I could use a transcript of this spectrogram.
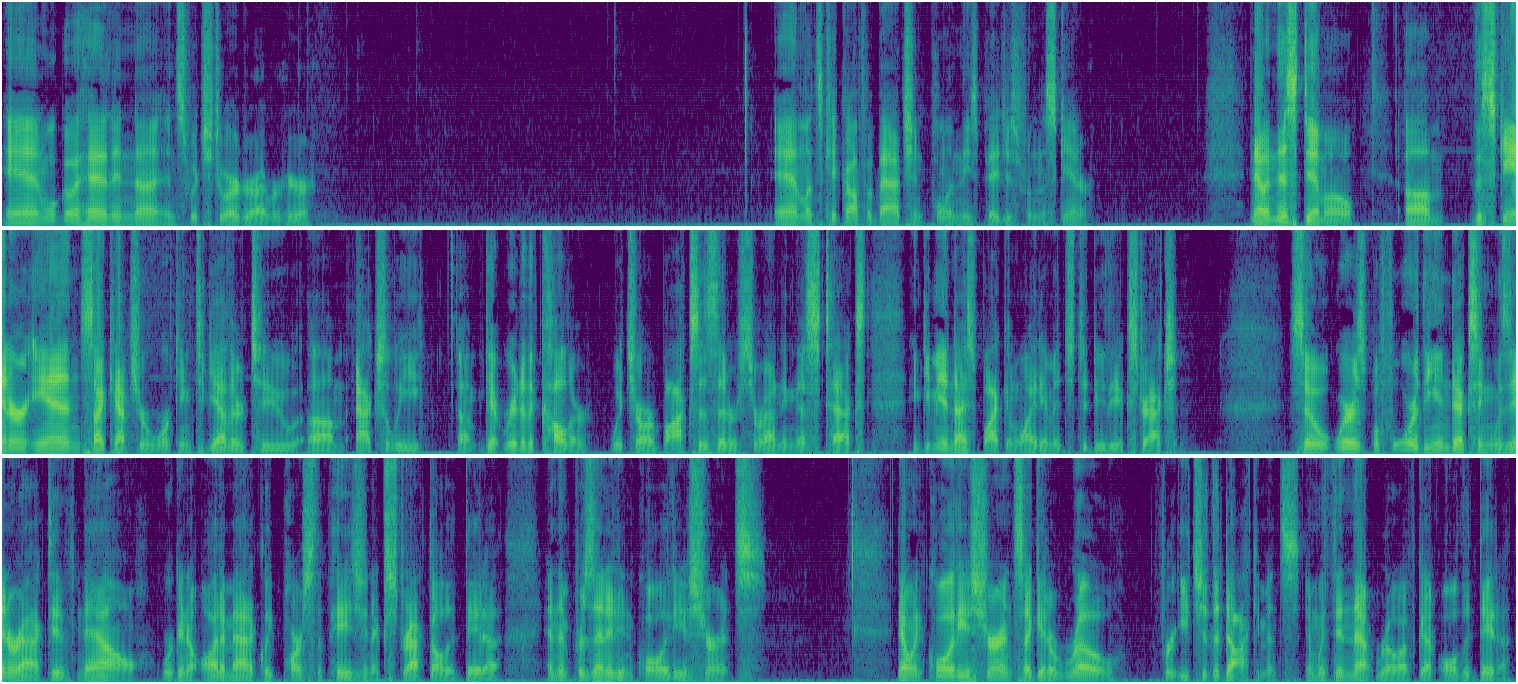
And we'll go ahead and, uh, and switch to our driver here. And let's kick off a batch and pull in these pages from the scanner. Now in this demo, um, the scanner and PSI:Capture working together to um, actually um, get rid of the color, which are boxes that are surrounding this text, and give me a nice black and white image to do the extraction. So whereas before the indexing was interactive, now we're going to automatically parse the page and extract all the data and then present it in quality assurance. Now in quality assurance I get a row for each of the documents and within that row I've got all the data.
